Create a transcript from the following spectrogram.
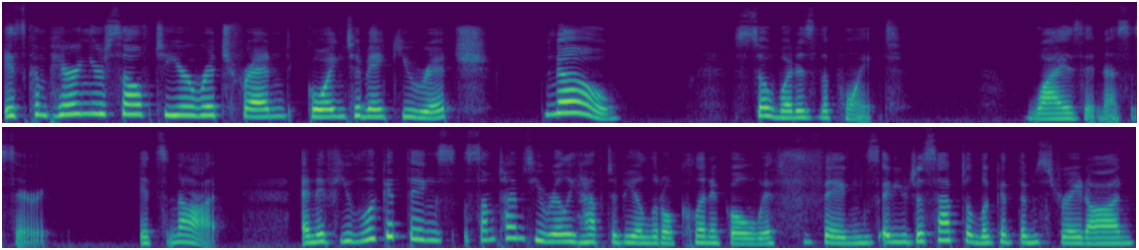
Is comparing yourself to your rich friend going to make you rich? No. So, what is the point? Why is it necessary? It's not. And if you look at things, sometimes you really have to be a little clinical with things and you just have to look at them straight on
